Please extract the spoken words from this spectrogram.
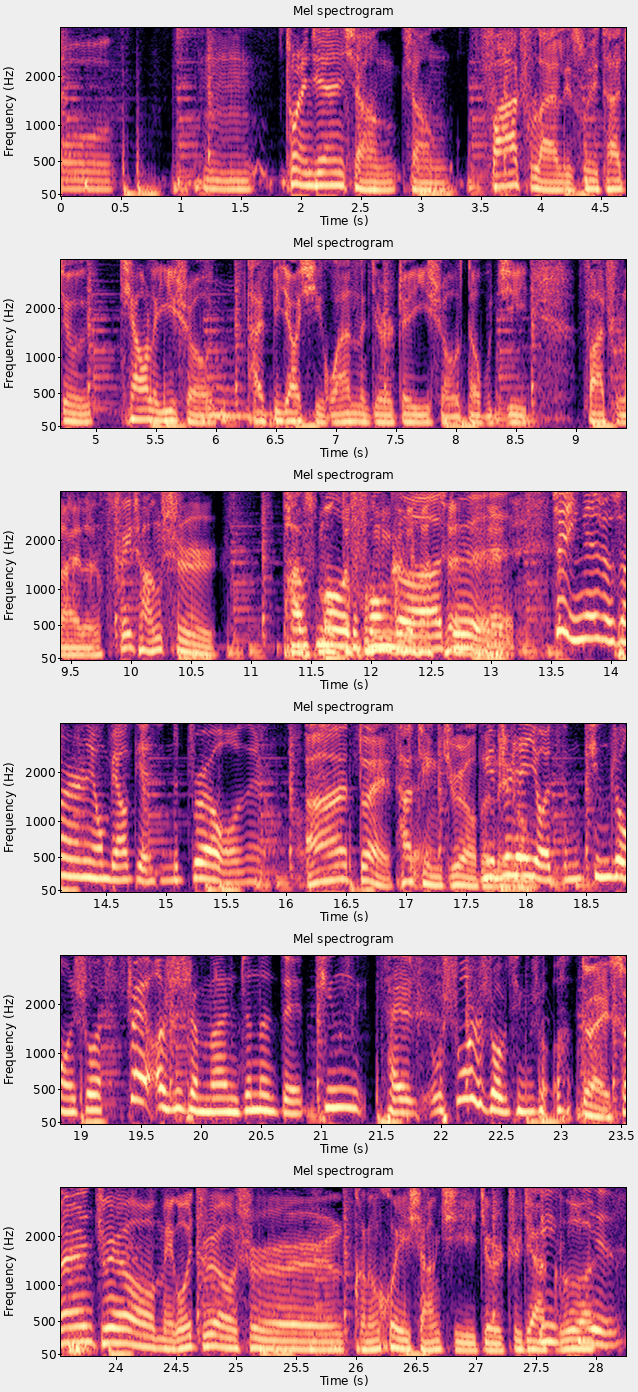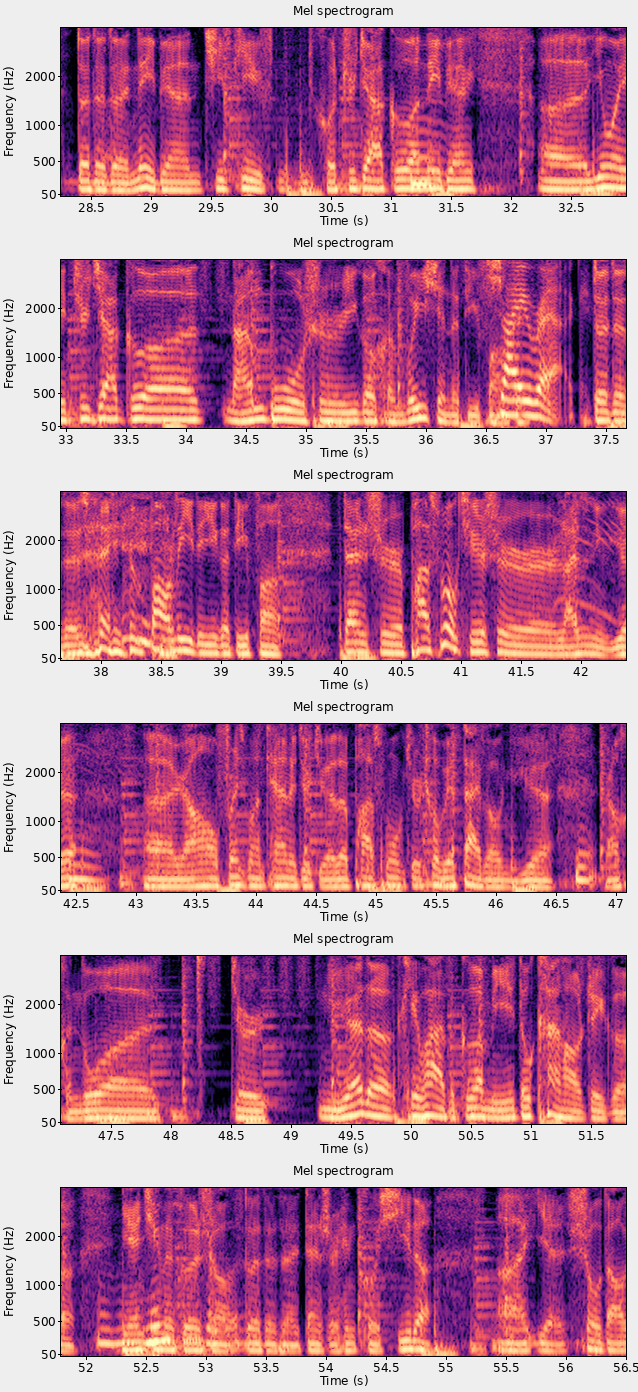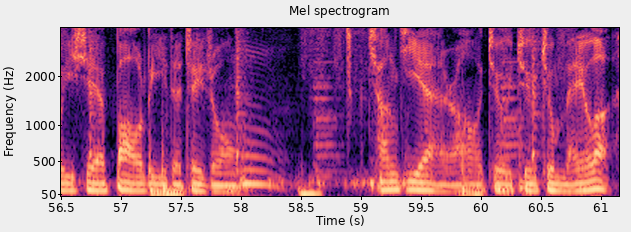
嗯，突然间想想发出来了，所以他就挑了一首他比较喜欢的，就是这一首 Double G 发出来的，非常是 Pop Smoke 的风格，对对这应该就算是那种比较典型的 drill 那种。啊，对他挺 drill 的。因为之前有咱们听众说 drill 是什么，你真的得听才，我说是说不清楚。对，虽然 drill 美国 drill 是可能会想起就是芝加哥对对对，那边 Chief Keef 和芝加哥那边，呃，因为芝加哥南部是一个很危险的地方 Chirac 对对对对，暴力的一个地方。但是 p a s s m o k e 其实是来自纽约，呃，然后 French Montana 就觉得 p a s s m o k e 就是特别代表纽约，然后很多就是纽约的 hip hop 的歌迷都看好这个年轻的歌手，对对对，但是很可惜的，啊、也受到一些暴力的这种枪击案，然后就就就没了。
